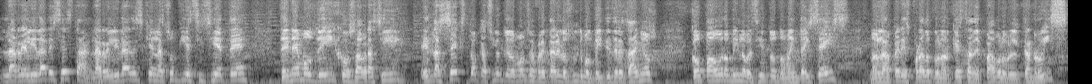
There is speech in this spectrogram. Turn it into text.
La, la realidad es esta. La realidad es que en la sub-17 tenemos de hijos a Brasil. Es la sexta ocasión que nos vamos a enfrentar en los últimos 23 años. Copa Oro 1996. Nola Pérez Prado con la orquesta de Pablo Beltrán Ruiz.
